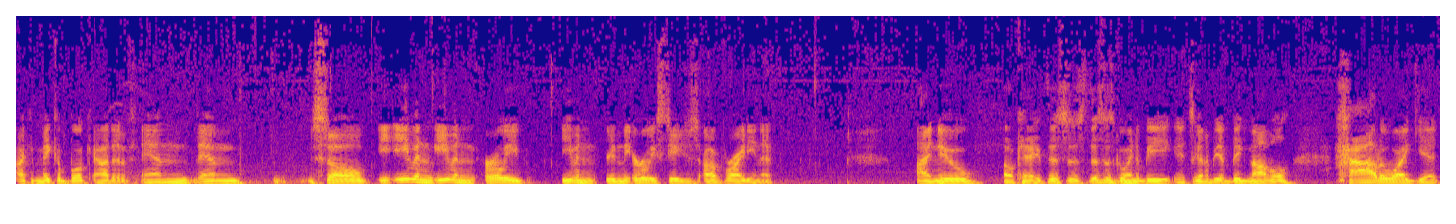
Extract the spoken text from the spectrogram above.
I could make a book out of, and and so even even early, even in the early stages of writing it, I knew, okay, this is this is going to be, it's going to be a big novel. How do I get,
